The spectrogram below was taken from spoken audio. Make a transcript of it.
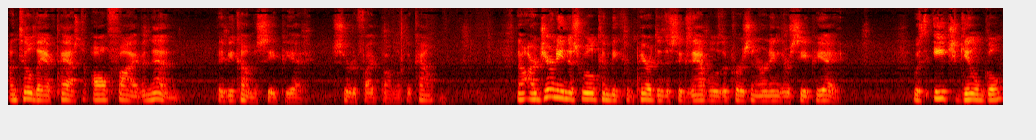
until they have passed all five, and then they become a CPA, certified public accountant. Now, our journey in this world can be compared to this example of the person earning their CPA. With each Gilgul,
